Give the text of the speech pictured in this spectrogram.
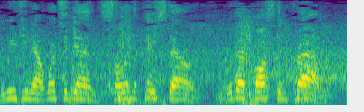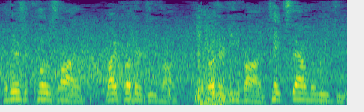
Luigi now once again slowing the pace down with that Boston Crab. And there's a clothesline by Brother Devon. Brother Devon takes down Luigi.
